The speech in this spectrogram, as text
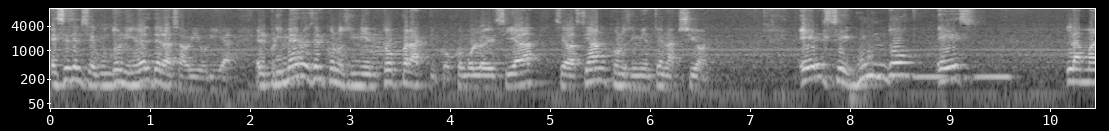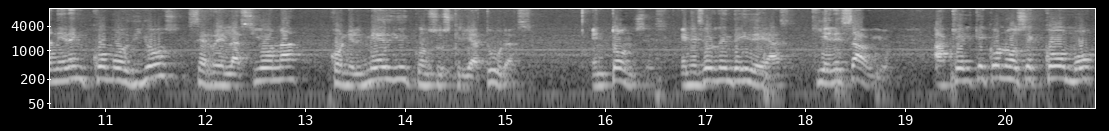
Ese es el segundo nivel de la sabiduría. El primero es el conocimiento práctico, como lo decía Sebastián, conocimiento en acción. El segundo es la manera en cómo Dios se relaciona con el medio y con sus criaturas. Entonces, en ese orden de ideas, ¿quién es sabio? Aquel que conoce cómo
